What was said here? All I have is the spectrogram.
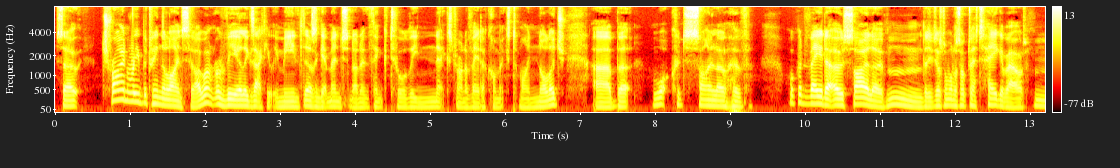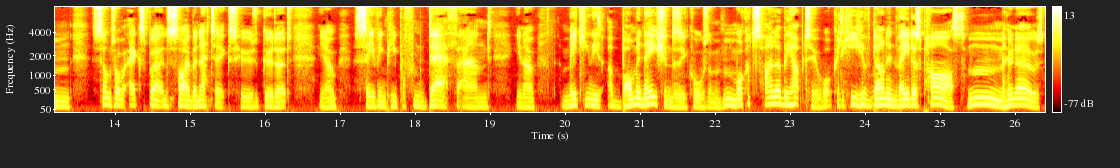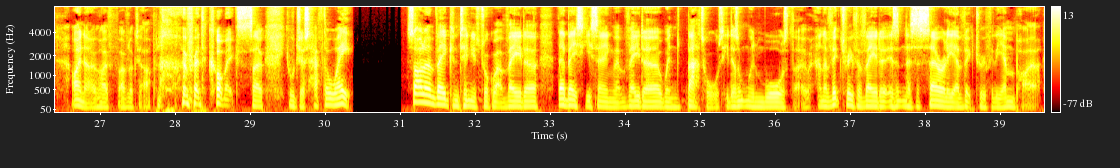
So try and read between the lines here. I won't reveal exactly what he means. It doesn't get mentioned, I don't think, till the next run of Vader comics, to my knowledge. Uh, but what could Silo have what could Vader owe Silo? Hmm, that he doesn't want to talk to Tagge about. Hmm, some sort of expert in cybernetics who's good at, you know, saving people from death and, you know, making these abominations, as he calls them. Hmm, what could Silo be up to? What could he have done in Vader's past? Hmm, who knows? I know, I've, I've looked it up and I've read the comics, so you'll just have to wait. Silo and Tagge continue to talk about Vader. They're basically saying that Vader wins battles, he doesn't win wars though, and a victory for Vader isn't necessarily a victory for the Empire.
